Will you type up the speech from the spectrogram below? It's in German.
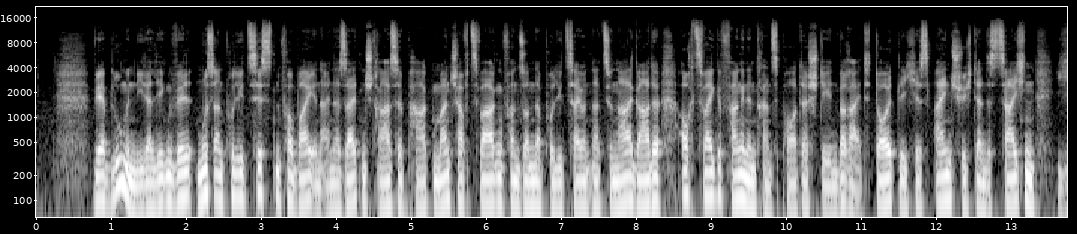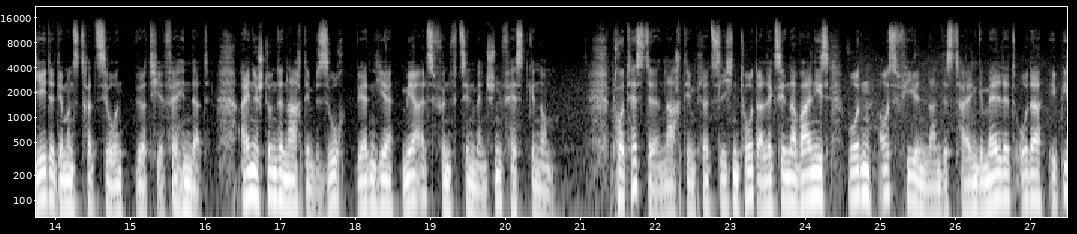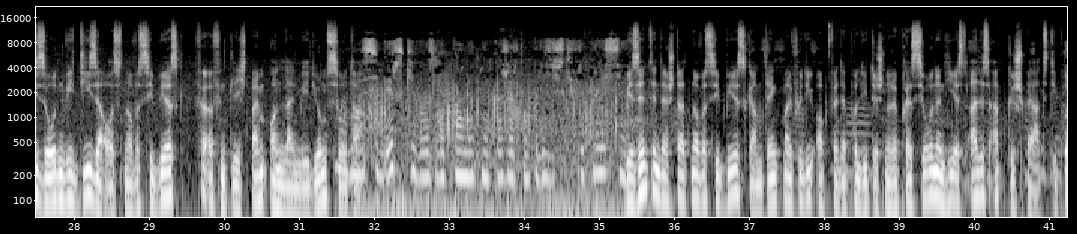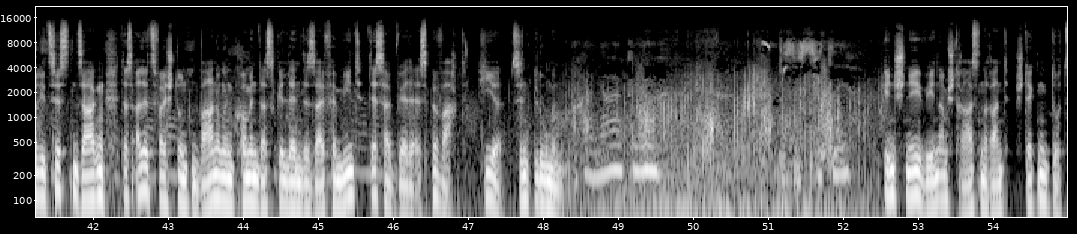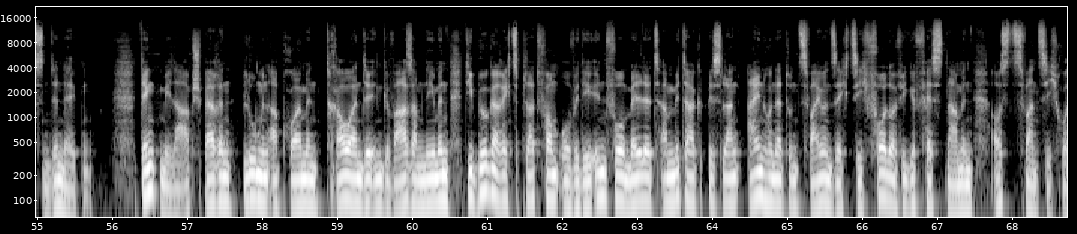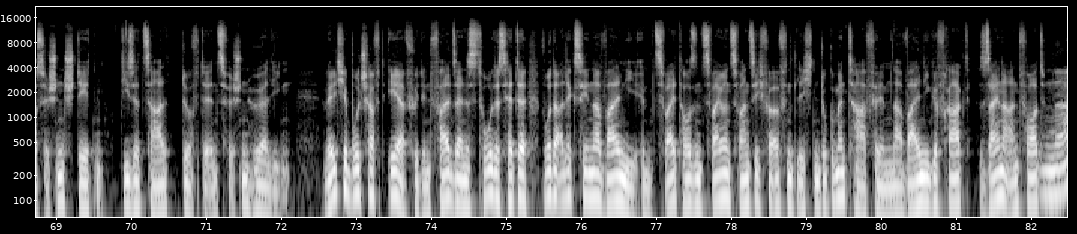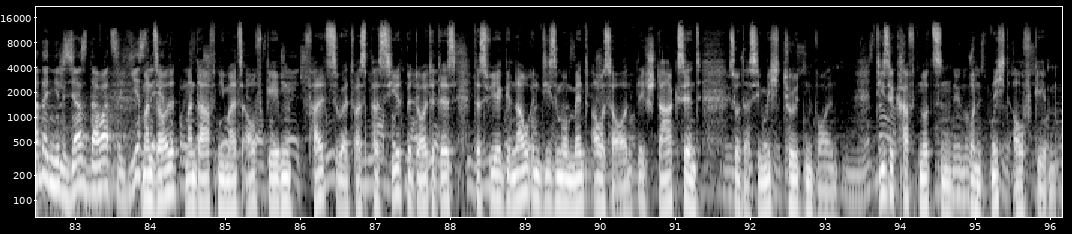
Wer Blumen niederlegen will, muss an Polizisten vorbei. In einer Seitenstraße parken Mannschaftswagen von Sonderpolizei und Nationalgarde. Auch zwei Gefangenentransporter stehen bereit. Deutliches, einschüchterndes Zeichen. Jede Demonstration wird hier verhindert. Eine Stunde nach dem Besuch werden hier mehr als 15 Menschen festgenommen. Proteste nach dem plötzlichen Tod Alexei Nawalnys wurden aus vielen Landesteilen gemeldet oder Episoden wie diese aus Novosibirsk veröffentlicht beim Online-Medium Sota. Wir sind in der Stadt Novosibirsk am Denkmal für die Opfer der politischen Repressionen. Hier ist alles abgesperrt. Die Polizisten sagen, dass alle zwei Stunden Warnungen kommen, das Gelände sei vermint, deshalb werde es bewacht. Hier sind Blumen. In Schneewehen am Straßenrand stecken Dutzende Nelken. Denkmäler absperren, Blumen abräumen, Trauernde in Gewahrsam nehmen. Die Bürgerrechtsplattform OWD Info meldet am Mittag bislang 162 vorläufige Festnahmen aus 20 russischen Städten. Diese Zahl dürfte inzwischen höher liegen. Welche Botschaft er für den Fall seines Todes hätte, wurde Alexei Nawalny im 2022 veröffentlichten Dokumentarfilm Nawalny gefragt. Seine Antwort: Man soll, man darf niemals aufgeben. Falls so etwas passiert, bedeutet es, dass wir genau in diesem Moment außerordentlich stark sind, so dass sie mich töten wollen. Diese Kraft nutzen und nicht aufgeben.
